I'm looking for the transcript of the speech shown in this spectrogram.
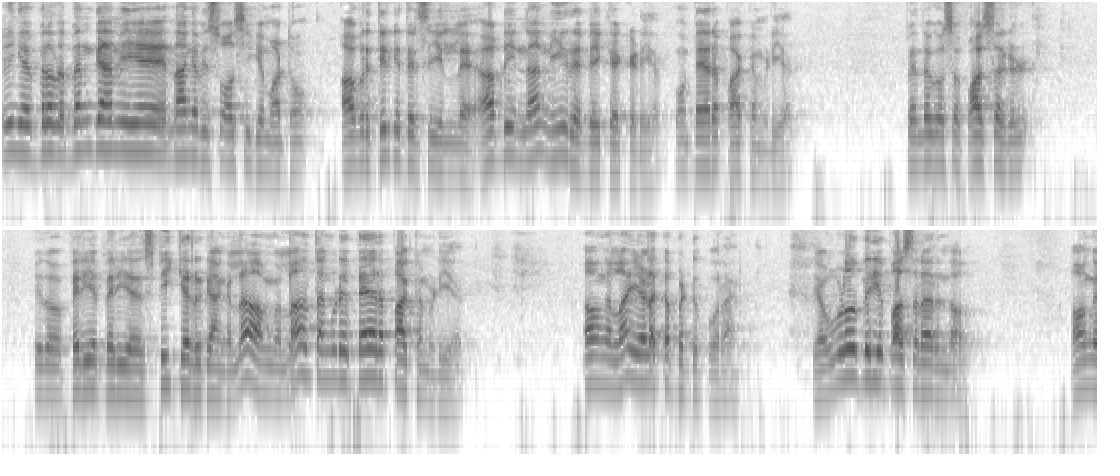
இவங்க பிரதர் பென்காமியே நாங்கள் விசுவாசிக்க மாட்டோம். அவர் தீர்க்கதரிசி இல்லை அப்படின்னா நீ ரெபேக்கா கிடையாது. உன் பேரை பார்க்க முடியாது. பெந்தகோச பாஸ்டர்கள் ஏதோ பெரிய பெரிய ஸ்பீக்கர் இருக்காங்கல்ல அவங்கெல்லாம் தங்களுடைய பேரை பார்க்க முடியாது. அவங்கெல்லாம் இழக்கப்பட்டு போகிறாங்க எவ்வளோ பெரிய பாஸ்டராக இருந்தாலும். அவங்க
